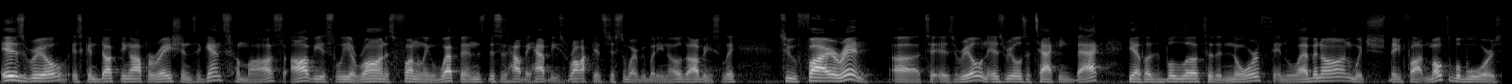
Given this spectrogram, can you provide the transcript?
Israel is conducting operations against Hamas. Obviously, Iran is funneling weapons. This is how they have these rockets, just so everybody knows, obviously to fire in uh, to Israel, and Israel is attacking back. You have Hezbollah to the north in Lebanon, which they fought multiple wars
